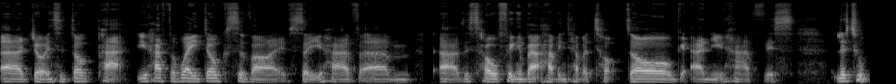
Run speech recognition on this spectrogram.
uh, joins a dog pack you have the way dogs survive so you have um, uh, this whole thing about having to have a top dog and you have this little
